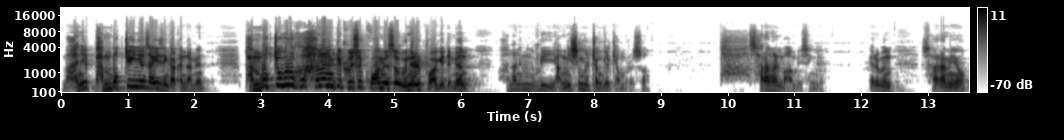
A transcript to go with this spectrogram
만일 반복적인 현상이 생각한다면 반복적으로 그 하나님께 그것을 구하면서 은혜를 구하게 되면 하나님은 우리 양심을 정결케 함으로써 다 사랑할 마음이 생겨요. 여러분 사람이요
